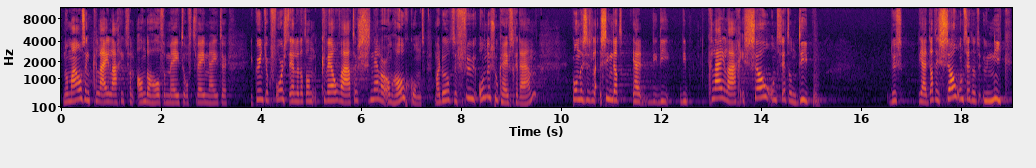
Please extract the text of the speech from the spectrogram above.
Normaal is een kleilaag iets van anderhalve meter of twee meter. Je kunt je ook voorstellen dat dan kwelwater sneller omhoog komt. Maar doordat de VU onderzoek heeft gedaan, konden ze zien dat ja, die, die, die kleilaag is zo ontzettend diep. Dus ja, dat is zo ontzettend uniek.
